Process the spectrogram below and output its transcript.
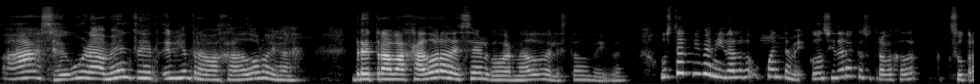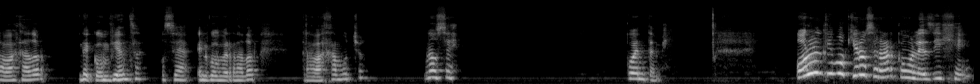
Ah, seguramente, es bien trabajador, oiga retrabajadora de ser el gobernador del estado de Hidalgo. Usted vive en Hidalgo, cuénteme, ¿considera que su trabajador, su trabajador de confianza, o sea, el gobernador, trabaja mucho? No sé. Cuénteme. Por último, quiero cerrar, como les dije,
